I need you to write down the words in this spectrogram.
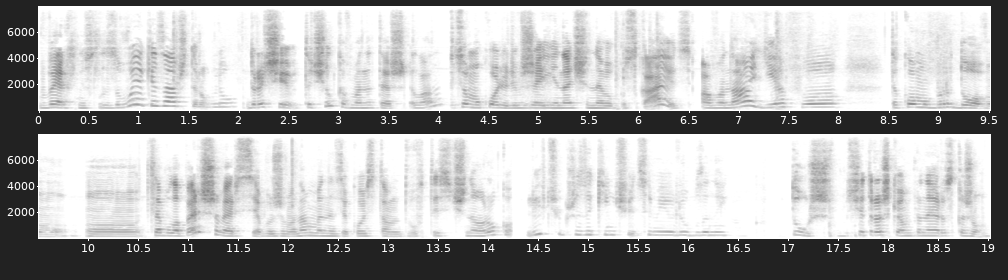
верхню слизову, як я завжди роблю. До речі, точилка в мене теж Елан. В цьому кольорі вже її наче не випускають, а вона є в такому бордовому. Це була перша версія, бо ж вона в мене з якогось там 2000 року. Лівчик вже закінчується, мій улюблений. Туш, ще трошки вам про неї розкажу.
